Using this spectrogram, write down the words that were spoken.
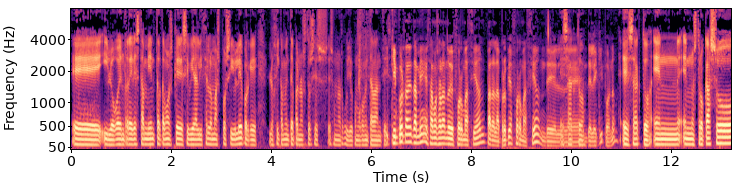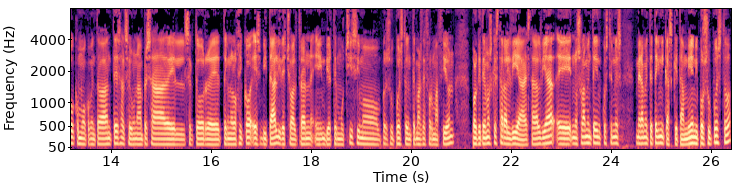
y luego en redes también tratamos que se viralice lo más posible porque lógicamente para nosotros es, es un orgullo, como comentaba antes. Y qué importante también, estamos hablando de formación para la propia formación del, eh, del equipo, ¿no? Exacto. En, en, nuestro caso, como comentaba antes, al ser una empresa del sector eh, tecnológico es vital y de hecho Altran invierte muchísimo presupuesto en temas de formación porque tenemos que estar al día, estar al día eh, no solamente en cuestiones meramente técnicas que también y por supuesto,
